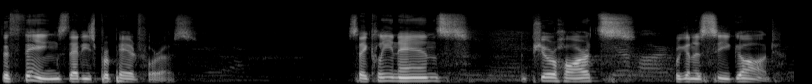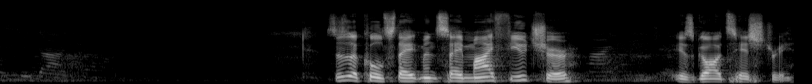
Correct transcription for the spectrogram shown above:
the things that He's prepared for us. Say, clean hands and pure hearts, we're going to see God. This is a cool statement. Say, My future is God's history.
